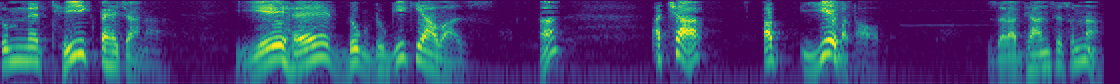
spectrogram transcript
तुमने ठीक पहचाना। ये है डुगडुगी की आवाज़। हाँ? अच्छा ये बताओ। जरा ध्यान से सुनना।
